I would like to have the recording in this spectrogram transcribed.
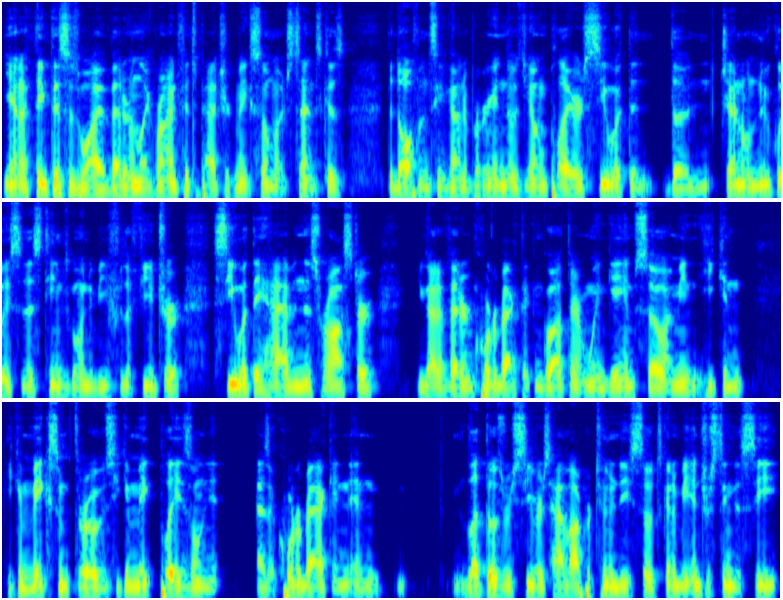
yeah, and I think this is why a veteran like Ryan Fitzpatrick makes so much sense because the Dolphins can kind of bring in those young players, see what the the general nucleus of this team is going to be for the future, see what they have in this roster. You got a veteran quarterback that can go out there and win games. So I mean, he can he can make some throws, he can make plays on as a quarterback, and and let those receivers have opportunities. So it's going to be interesting to see,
